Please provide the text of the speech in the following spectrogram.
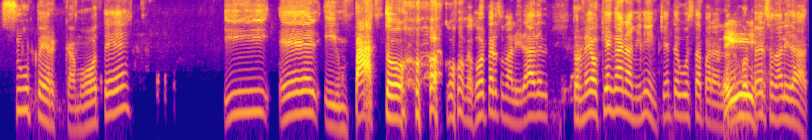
Super Camote y el impacto como mejor personalidad del torneo. ¿Quién gana, Minin? ¿Quién te gusta para la sí. mejor personalidad?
